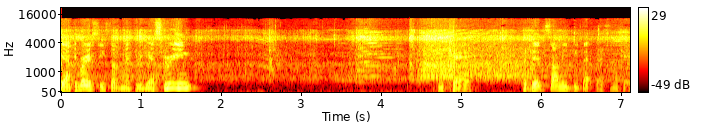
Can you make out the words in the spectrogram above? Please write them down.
Yeah, I can barely see stuff on my 3DS screen. Okay. But did saw me beat that person, okay.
